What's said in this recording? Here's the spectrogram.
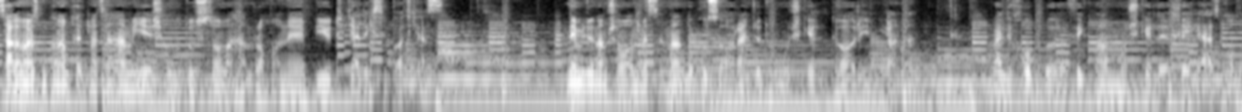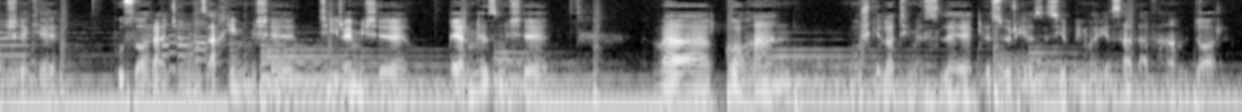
سلام عرض می‌کنم خدمت همه شما دوستان و همراهان بیوتی گلکسی پادکست. نمی‌دونم شما مثل من با پوست آرنجتون مشکل دارین یا نه. ولی خب فکر کنم مشکل خیلی از ما باشه که پوست آرنجمون زخیم میشه تیره میشه قرمز میشه و گاهن مشکلاتی مثل پسوریازیس یا بیماری صدف هم داره.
